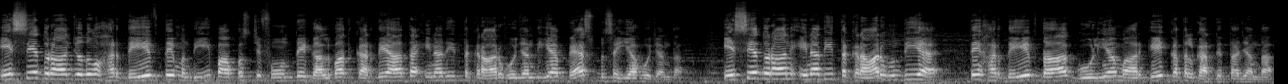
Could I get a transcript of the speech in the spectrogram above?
ਇਸੇ ਦੌਰਾਨ ਜਦੋਂ ਹਰਦੇਵ ਤੇ ਮਨਦੀਪ ਆਪਸ 'ਚ ਫੋਨ ਤੇ ਗੱਲਬਾਤ ਕਰਦੇ ਆ, ਤਾਂ ਇਹਨਾਂ ਦੀ ਤਕਰਾਰ ਹੋ ਜਾਂਦੀ ਹੈ, ਬਹਿਸ ਬਸਈਆ ਹੋ ਜਾਂਦਾ। ਇਸੇ ਦੌਰਾਨ ਇਹਨਾਂ ਦੀ ਤਕਰਾਰ ਹੁੰਦੀ ਹੈ ਤੇ ਹਰਦੇਵ ਦਾ ਗੋਲੀਆਂ ਮਾਰ ਕੇ ਕਤਲ ਕਰ ਦਿੱਤਾ ਜਾਂਦਾ।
